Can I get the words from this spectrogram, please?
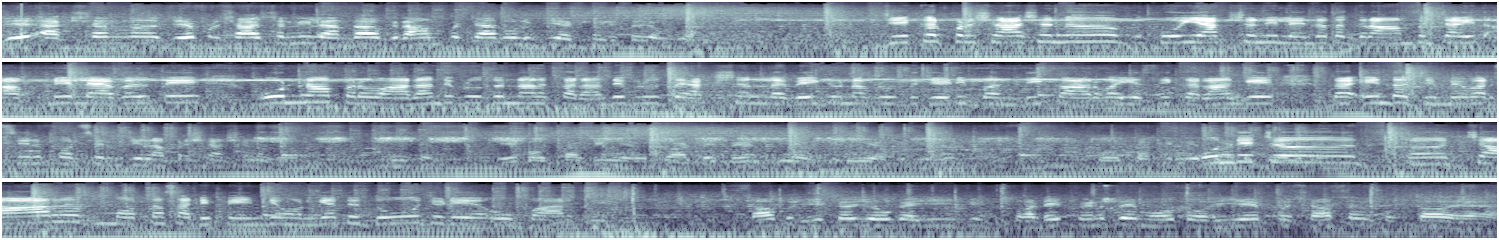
ਜੇ ਐਕਸ਼ਨ ਜੇ ਪ੍ਰਸ਼ਾਸਨ ਨਹੀਂ ਲੈਂਦਾ ਗ੍ਰਾਮ ਪੰਚਾਇਤ ਵੱਲੋਂ ਕੀ ਐਕਸ਼ਨ ਲਿੱਤਾ ਜਾਊਗਾ? ਜੇਕਰ ਪ੍ਰਸ਼ਾਸਨ ਕੋਈ ਐਕਸ਼ਨ ਨਹੀਂ ਲੈਂਦਾ ਤਾਂ ਗ੍ਰਾਮ ਪੰਚਾਇਤ ਆਪਣੇ ਲੈਵਲ ਤੇ ਉਹਨਾਂ ਪਰਿਵਾਰਾਂ ਦੇ ਵਿਰੁੱਧ ਉਹਨਾਂ ਘਰਾਂ ਦੇ ਵਿਰੁੱਧ ਐਕਸ਼ਨ ਲਵੇਗੀ ਉਹਨਾਂ ਵਿਰੁੱਧ ਜਿਹੜੀ ਬੰਦੀ ਕਾਰਵਾਈ ਅਸੀਂ ਕਰਾਂਗੇ ਤਾਂ ਇਹਦਾ ਜ਼ਿੰਮੇਵਾਰ ਸਿਰਫ ਔਰ ਸਿਰਫ ਜ਼ਿਲ੍ਹਾ ਪ੍ਰਸ਼ਾਸਨ ਹੋਵੇਗਾ। ਇਹ ਮੌਤਾਂ ਕਿੰਨੀਆਂ? ਤੁਹਾਡੇ ਪਿੰਡ ਦੀਆਂ ਕਿੰਨੀਆਂ ਕਿੰਨੀਆਂ ਉਹਦੇ ਚ ਚਾਰ ਮੌਤਾਂ ਸਾਡੇ ਪਿੰਡ ਦੇ ਹੋਣਗੀਆਂ ਤੇ ਦੋ ਜਿਹੜੇ ਉਹ ਬਾਹਰ ਦੇ। ਸਭ ਜ਼ਿਕਰਯੋਗ ਹੈ ਜੀ ਕਿ ਤੁਹਾਡੇ ਪਿੰਡ ਤੇ ਮੌਤ ਹੋ ਰਹੀ ਹੈ ਪ੍ਰਸ਼ਾਸਨ ਸੁੱਤਾ ਹੋਇਆ ਹੈ।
